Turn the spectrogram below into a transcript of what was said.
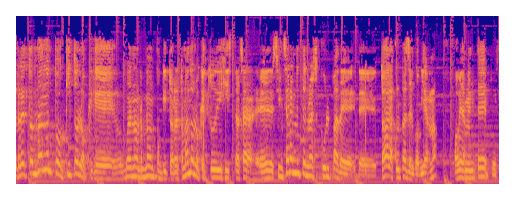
retomando un poquito lo que, bueno, no un poquito, retomando lo que tú dijiste, o sea, eh, sinceramente no es culpa de, de, toda la culpa es del gobierno, obviamente, pues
